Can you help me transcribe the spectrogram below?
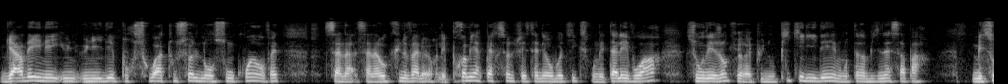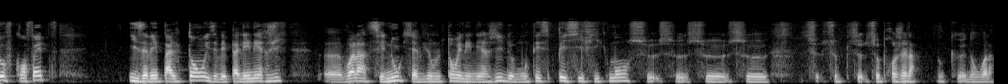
Garder une, une, idée pour soi tout seul dans son coin en fait, ça n'a aucune valeur. Les premières personnes chez Stanley Robotics qu'on est allé voir sont des gens qui auraient pu nous piquer l'idée et monter un business à part. Mais sauf qu'en fait, ils n'avaient pas le temps, ils n'avaient pas l'énergie. Euh, voilà, c'est nous qui avions le temps et l'énergie de monter spécifiquement ce, ce, ce, ce projet-là. Donc, euh, donc voilà.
